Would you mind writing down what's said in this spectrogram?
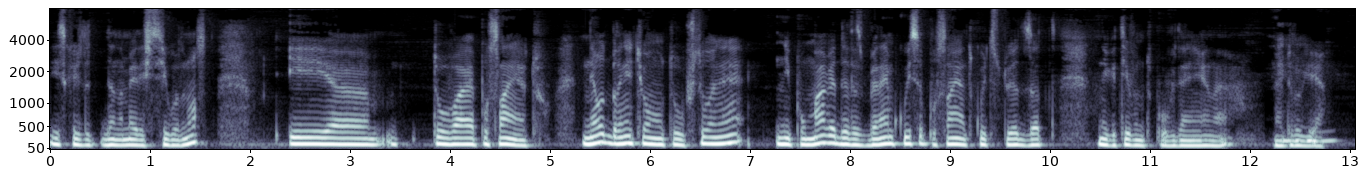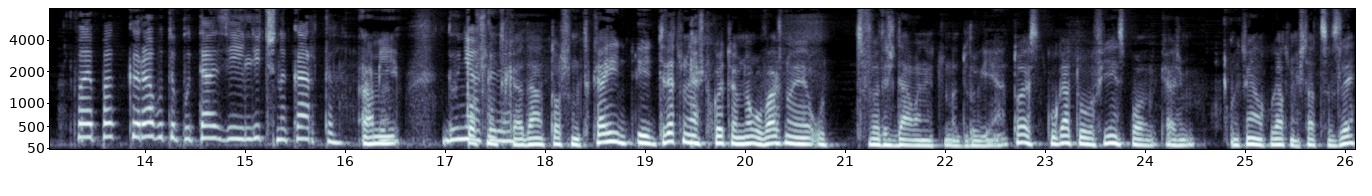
искаш да, да намериш сигурност и а, това е посланието. Неотбранителното общуване ни помага да разберем кои са посланията, които стоят зад негативното поведение на, на другия. Това е пак работа по тази лична карта. Ами, До някъде. Точно така, да, точно така. И, и трето нещо, което е много важно е утвърждаването на другия. Тоест, когато в един спор, да кажем, обикновено когато нещата са зле,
